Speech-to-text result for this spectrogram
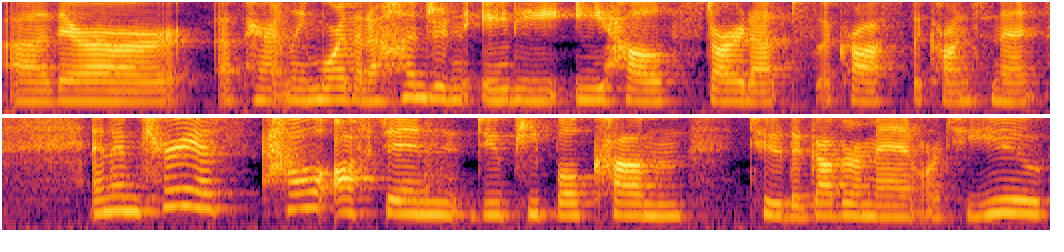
Uh, there are apparently more than 180 e health startups across the continent. And I'm curious how often do people come to the government or to you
